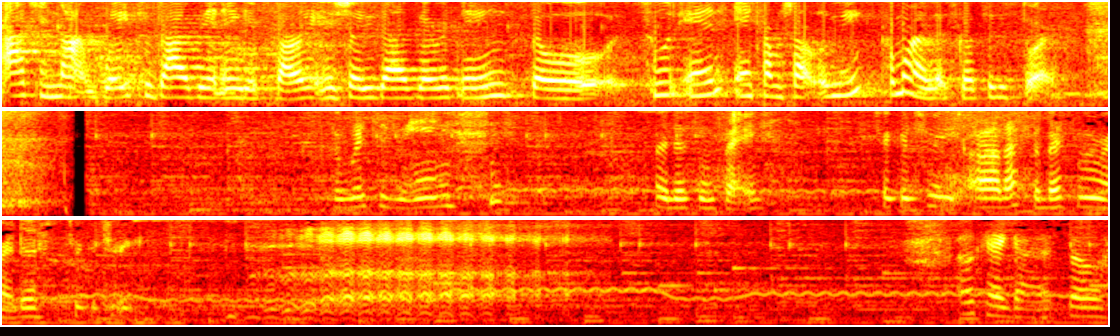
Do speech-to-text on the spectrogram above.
I cannot wait to dive in and get started and show you guys everything. So tune in and come shop with me. Come on, let's go to the store. The witch is in. what does this one say? Trick or treat. Oh, that's the best one right there. Trick or treat. Okay guys, so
